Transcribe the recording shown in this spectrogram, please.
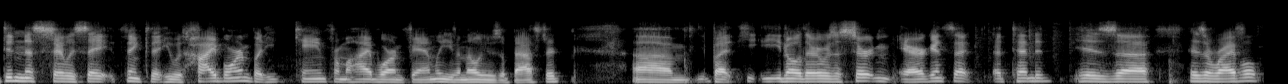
didn't necessarily say think that he was highborn, but he came from a highborn family, even though he was a bastard. Um, but he, you know, there was a certain arrogance that attended his uh, his arrival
